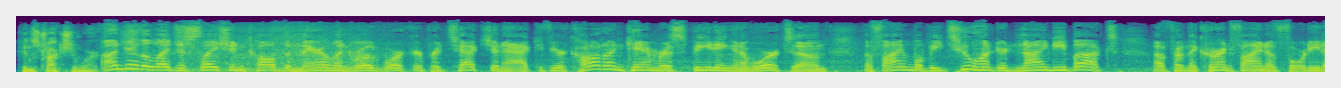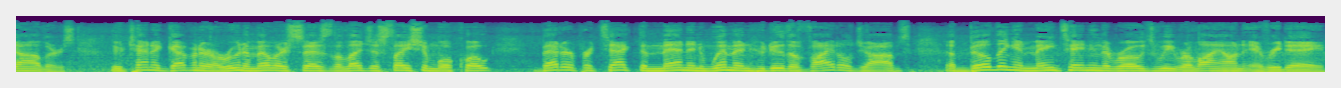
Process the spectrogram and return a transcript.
construction workers. Under the legislation called the Maryland Road Worker Protection Act, if you're caught on camera speeding in a work zone, the fine will be 290 bucks, up from the current fine of $40. Lieutenant Governor Aruna Miller says the legislation will quote better protect the men and women who do the vital jobs of building and maintaining the roads we rely on every day.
